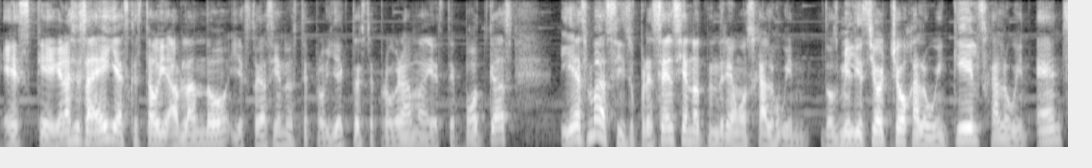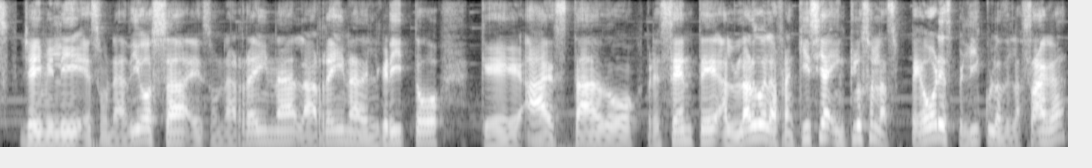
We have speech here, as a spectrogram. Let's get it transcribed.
es que gracias a ella es que estoy hablando y estoy haciendo este proyecto, este programa y este podcast. Y es más, sin su presencia no tendríamos Halloween 2018, Halloween Kills, Halloween Ends. Jamie Lee es una diosa, es una reina, la reina del grito, que ha estado presente a lo largo de la franquicia, incluso en las peores películas de la saga.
